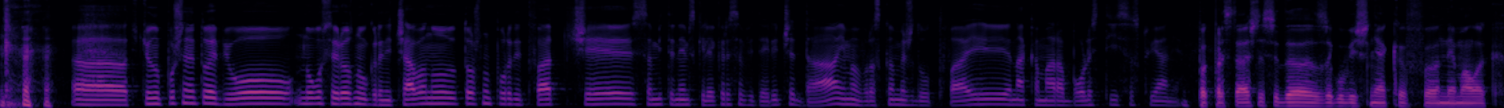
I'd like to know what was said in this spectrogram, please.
тютюнопушенето е било много сериозно ограничавано, точно поради това, че самите немски лекари са видели, че да, има връзка между това и една камара болести и състояние. Пък представяш ли си да загубиш някакъв немалък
